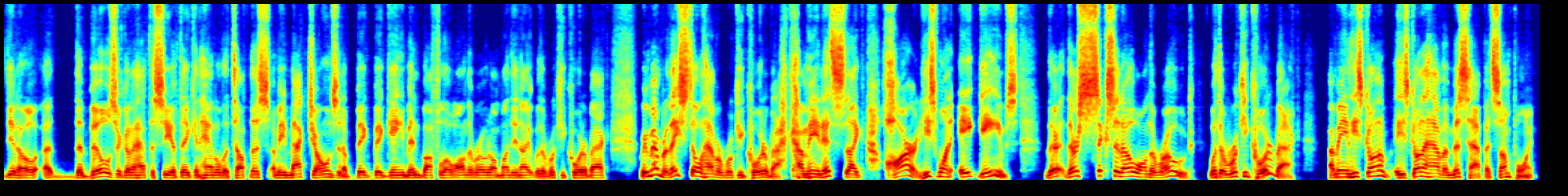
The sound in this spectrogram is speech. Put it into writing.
you know, uh, the Bills are going to have to see if they can handle the toughness. I mean, Mac Jones in a big, big game in Buffalo on the road on Monday night with a rookie quarterback. Remember, they still have a rookie quarterback. I mean, it's like hard. He's won eight games. They're they're six and zero oh on the road with a rookie quarterback. I mean, he's gonna he's gonna have a mishap at some point.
